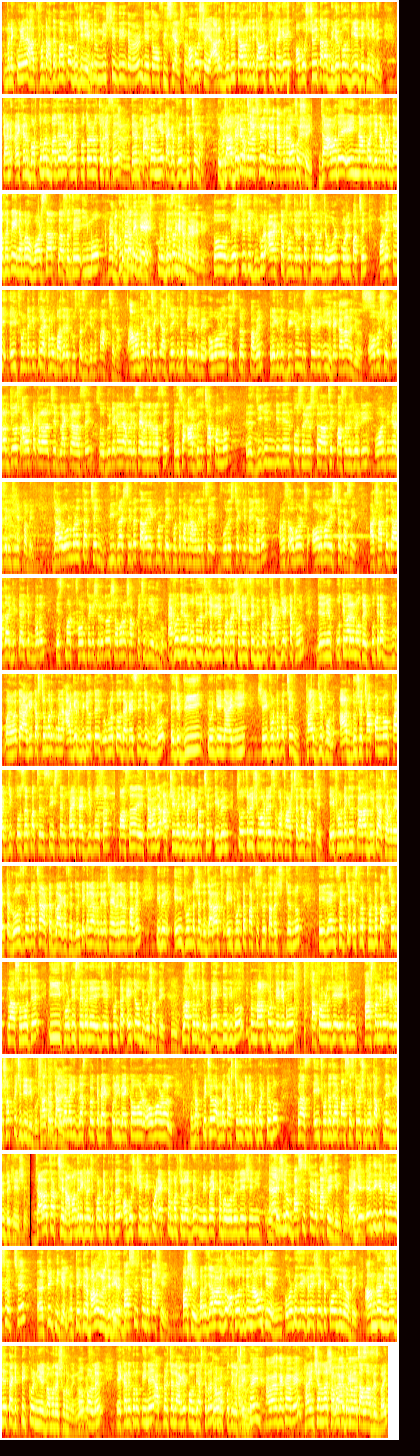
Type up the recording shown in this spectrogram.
মানে কুরিয়ার হাত ফোনটা হাতে পাওয়ার পর বুঝে নেবেন একদম নিশ্চিন্তে নিতে পারবেন যেহেতু অফিসিয়াল শো অবশ্যই আর যদি কারও যদি ডাউট ফিল থাকে অবশ্যই তারা ভিডিও কল দিয়ে দেখে নেবেন কারণ এখানে বর্তমান বাজারে অনেক প্রতারণা চলতেছে চলতেছে। টাকা নিয়ে টাকা ফেরত দিচ্ছে না তো যাদের ছেড়ে ছেড়ে তারপরে অবশ্যই যা আমাদের এই নাম্বার যে নাম্বার দেওয়া থাকবে এই নাম্বার হোয়াটসঅ্যাপ প্লাস হচ্ছে ইমো আপনি দোকান যাতে পুরো দোকান দিবেন। টাকা দিবেন। তো নেক্সট যে ভিভোর আরেকটা ফোন যেটা চাচ্ছিলাম ওই যে ওল্ড মডেল পাচ্ছেন অনেকে এই ফোনটা কিন্তু এখনও বাজারে খুঁজতেছে কিন্তু পাচ্ছে না আমাদের কাছে কি আসলে কিন্তু পেয়ে যাবে ওভারঅল স্টক পাবেন এটা কিন্তু বি টোয়েন্টি সেভেন এটা কালার জোস। অবশ্যই কালার জোস আর একটা কালার আছে ব্ল্যাক কালার আছে। সো দুইটা কালার আমাদের কাছে অ্যাভেলেবল আছে। এটা হচ্ছে আট দুশো ছাপ্পান্ন। এটা জিডিএনের প্রসেসর ইউজ করা আছে পাঁচ ব্যাটারি ওয়ান টোয়েন্টি হাজার রিফ্রেশ পাবেন। যারা ওল্ড মডেল চাচ্ছেন বি ফ্ল্যাশ সেভে তারা একমাত্র এই ফোনটা পাবেন। আমাদের কাছে ফুল স্টকলি পেয়ে যাবেন। আমাদের ওভারঅল অল ওভার স্টক আছে। আর সাথে যা যা গিফট আইটেম বলেন স্মার্টফোন থেকে শুরু করে সবার সব কিছু দিয়ে দিব। এখন যেটা বলতে যাচ্ছে যেটা নিয়ে কথা, সেটা হচ্ছে ভিভোর ফাইভ জি একটা ফোন যেটা নিয়ে প্রতিবারের মতোই, প্রতিটা মানে হয়তো আগের কাস্টমার মানে আগের ভিডিওতে ওগুলো তো দেখাইছি যে ভিভো এই যে ভি টোয়েন্টি নাইন ই সেই ফোনটা পাচ্ছেন ফাইভ জি ফোন আট দুশো ছাপ্পান্ন ফাইভ জি প্রসার পাচ্ছেন six nine five five G processor পাঁচ চার হাজার আটশো এমএজের ব্যাটারি পাচ্ছেন ইভেন চৌচল্লিশ ওয়ার্ডের সুপার ফাস্ট চার্জার পাচ্ছেন। এই ফোনটা কিন্তু কালার দুইটা আছে আমাদের, একটা রোজ গোল্ড আছে আর একটা ব্ল্যাক আছে। দুইটা কালার আমাদের কাছে অ্যাভেলেবল পাবেন। ইভেন এই ফোনটার সাথে যারা এই ফোনটা পারচেস করে, তাদের জন্য এই র্যাঙ্কসের যে স্মার্টফোনটা পাচ্ছেন প্লাস হলো যে পি ফোর্টি সেভেনের এই যে ফোনটা এইটাও দিব সাথে। প্লাস হলো যে ব্যাগ দিয়ে দিব এরপর মামপট দিয়ে দিব তারপর হলো যে এই যে পার্স মানি ব্যাগ এগুলো সব কিছু দিয়ে দিব। সাথে যা যা লাগে গ্লাস একটা bag poly bag cover overall সব কিছু আমরা কাস্টমারকে এটা প্রোভাইড করব। প্লাস এই ফোনটা যারা পারচেস করবে শুধুমাত্র আপনার ভিডিও দেখে এসে। যারা চাচ্ছেন আমাদের এখানে এসে কন্ট্যাক্ট করতে অবশ্যই মিরপুর এক নাম্বার চলে আসবেন। মিরপুর এক নাম্বার ওভারব্রিজে এসে নিচে এসে একদম বাস স্ট্যান্ডের পাশেই কিন্তু। এই যে এদিকে চলে গেছে হচ্ছে টেকনিক্যাল টেকনিক্যাল বাংলা কলেজের দিকে বাস স্ট্যান্ডের পাশেই। পাশেই মানে যারা আসবে অথবা যদি নাও চিনেন ওভারব্রিজে এখানে এসে একটা কল দিলে হবে। আমরা নিজেরা যে তাকে পিক করে নিয়ে আসব আমাদের শোরুমে নো প্রবলেম এখানে কোনো কি নেই আপনার চাইলে আগে কল দিয়ে আসতে পারেন আমরা প্রতিকার ভাই আবার দেখা হবে। হ্যাঁ ইনশাল্লাহ সবাইকে ধন্যবাদ আল্লাহ হাফেজ ভাই।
